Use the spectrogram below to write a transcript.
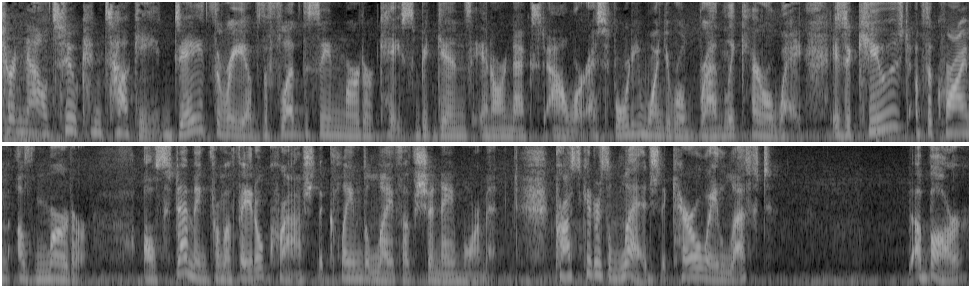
turn now to Kentucky. Day three of the flood the scene murder case begins in our next hour as 41 year old Bradley Caraway is accused of the crime of murder, all stemming from a fatal crash that claimed the life of Shanae Moorman. Prosecutors allege that Caraway left a bar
